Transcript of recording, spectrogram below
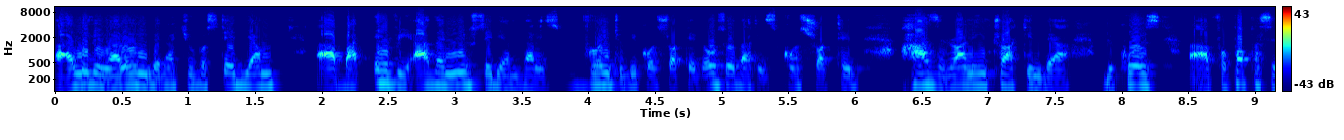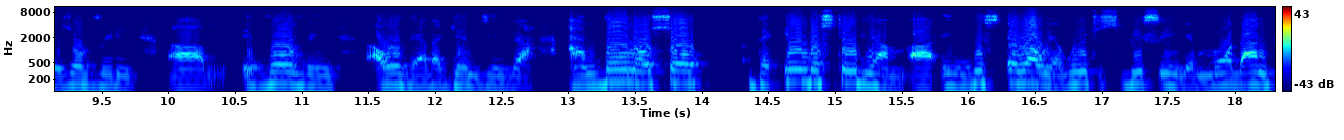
uh, leaving alone the Nakivubo Stadium, uh, but every other new stadium that is going to be constructed, also that is constructed, has a running track in there because uh, for purposes of really um, evolving all the other games in there. And then also the indoor stadium. Uh, in this area, we are going to be seeing a modern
